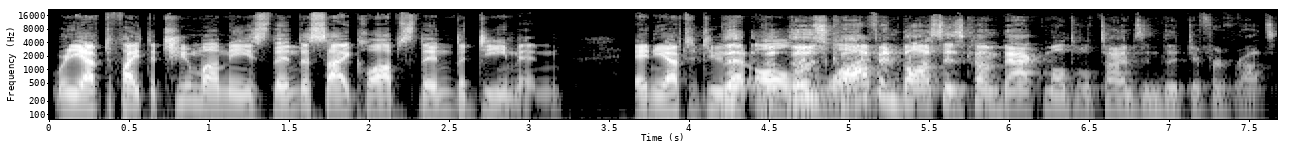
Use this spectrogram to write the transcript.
where you have to fight the two mummies, then the Cyclops, then the demon, and you have to do that the- all those in one. coffin bosses come back multiple times in the different routes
